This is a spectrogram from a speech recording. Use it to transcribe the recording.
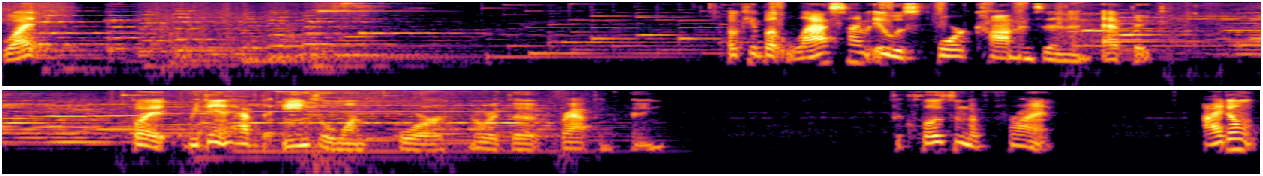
What? Okay, but last time it was four commons and an epic. But we didn't have the angel one before, nor the wrapping thing. The clothes in the front. I don't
